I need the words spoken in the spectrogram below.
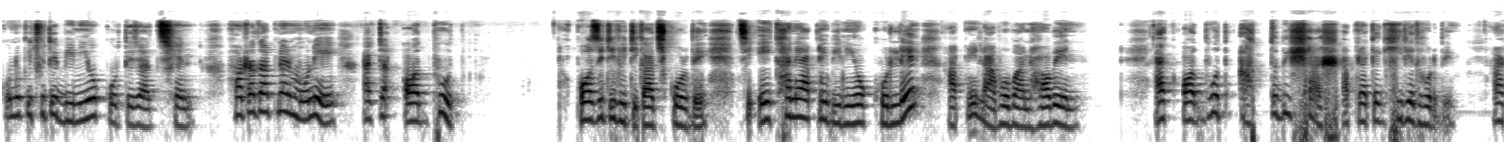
কোনো কিছুতে বিনিয়োগ করতে যাচ্ছেন হঠাৎ আপনার মনে একটা অদ্ভুত পজিটিভিটি কাজ করবে যে এইখানে আপনি বিনিয়োগ করলে আপনি লাভবান হবেন। এক অদ্ভুত আত্মবিশ্বাস আপনাকে ঘিরে ধরবে। আর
